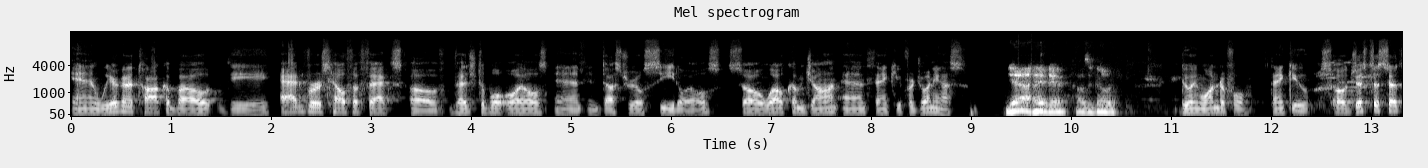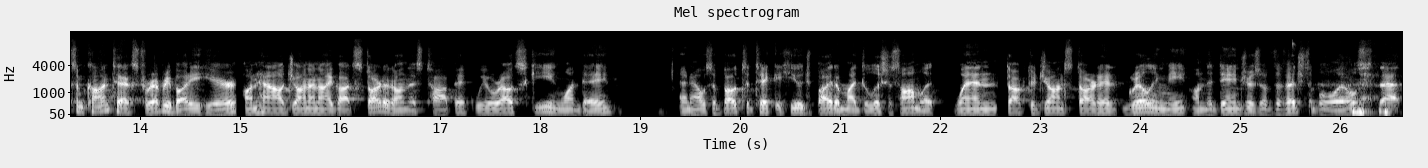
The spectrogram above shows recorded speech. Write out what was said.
and we are going to talk about the adverse health effects of vegetable oils and industrial seed oils. So, welcome, John, and thank you for joining us. Yeah, hey, Dave. How's it going? Doing wonderful. Thank you. So, just to set some context for everybody here on how John and I got started on this topic, we were out skiing one day and I was about to take a huge bite of my delicious omelet when Dr. John started grilling me on the dangers of the vegetable oils that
